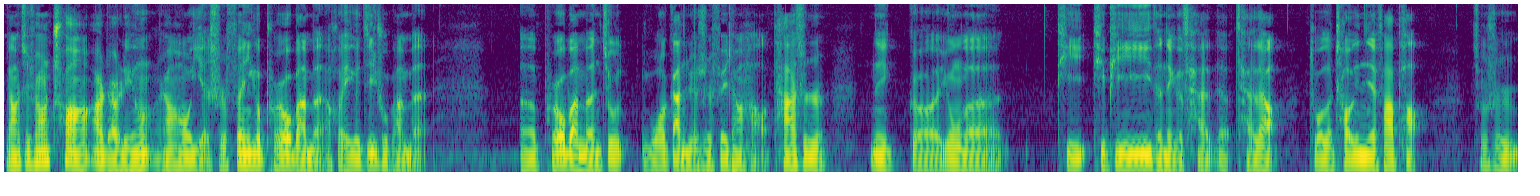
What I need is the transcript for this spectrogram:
然后这双创二点零，然后也是分一个 Pro 版本和一个基础版本。呃，Pro 版本就我感觉是非常好，它是那个用了 T TPE 的那个材呃材料。做了超临界发泡，就是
